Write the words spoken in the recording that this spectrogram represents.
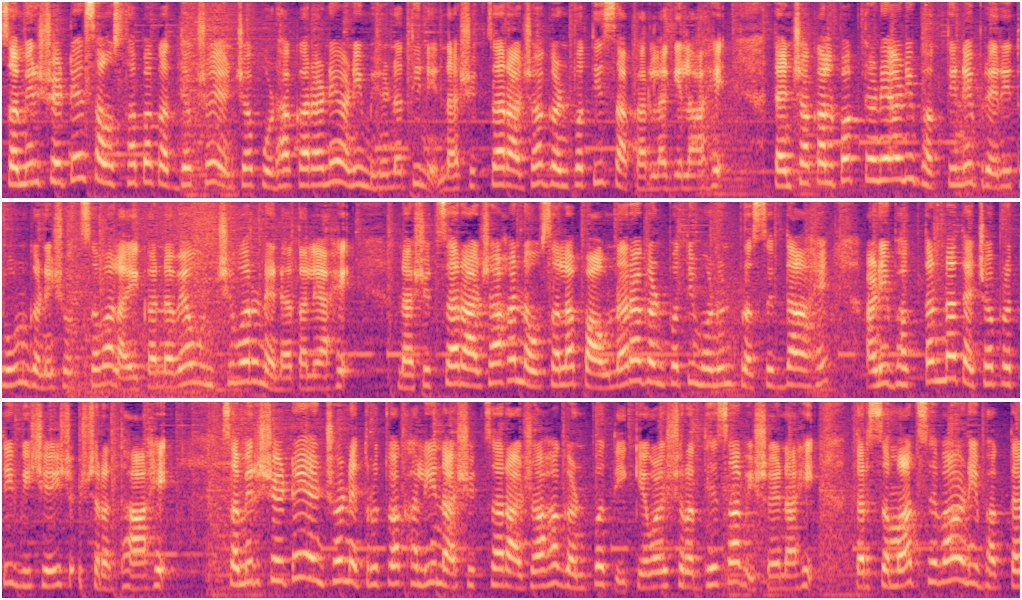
समीर शेटे संस्थापक अध्यक्ष यांच्या पुढाकाराने आणि मेहनतीने नाशिकचा राजा गणपती साकारला गेला आहे. त्यांच्या कल्पकतेने आणि भक्तीने प्रेरित होऊन गणेशोत्सवाला एका नव्या उंचीवर नेण्यात आले आहे. नाशिकचा राजा हा नवसाला पावणारा गणपती म्हणून प्रसिद्ध आहे आणि भक्तांना त्याच्याप्रती विशेष श्रद्धा आहे. समीर शेटे यांच्या नेतृत्वाखाली नाशिकचा राजा हा गणपती केवळ श्रद्धेचा विषय नाही तर समाजसेवा आणि भक्तांच्या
